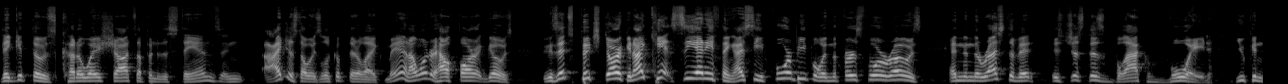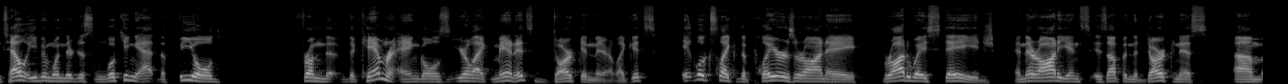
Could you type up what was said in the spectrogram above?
they get those cutaway shots up into the stands. And I just always look up there like, man, I wonder how far it goes because it's pitch dark and I can't see anything. I see four people in the first four rows, and then the rest of it is just this black void. You can tell even when they're just looking at the field from the, the camera angles, you're like, man, it's dark in there. Like it's it looks like the players are on a Broadway stage and their audience is up in the darkness. Um,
